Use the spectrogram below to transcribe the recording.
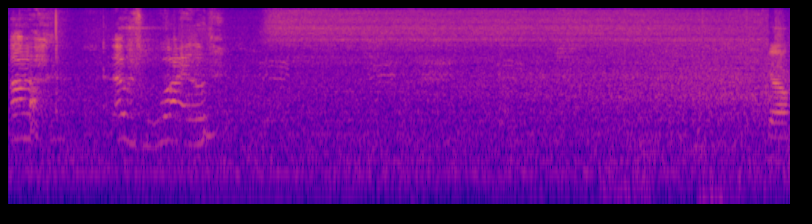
Ah, that was wild. Go.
